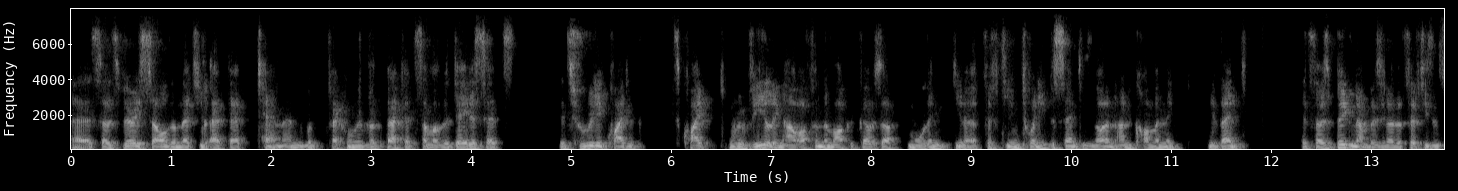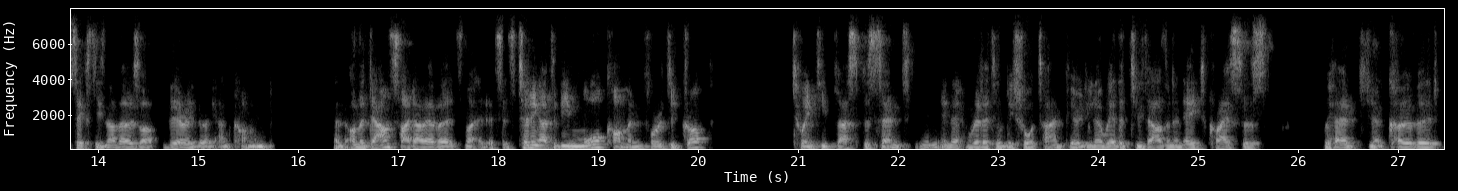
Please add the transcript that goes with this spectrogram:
Uh, so it's very seldom that you're at that 10. And in fact, when we look back at some of the data sets, it's really quite it's quite revealing how often the market goes up more than you know 15 20% is not an uncommon event it's those big numbers you know the 50s and 60s now those are very very uncommon and on the downside however it's not it's, it's turning out to be more common for it to drop 20 plus percent in, in a relatively short time period. You know, we had the 2008 crisis, we had, you know, COVID,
